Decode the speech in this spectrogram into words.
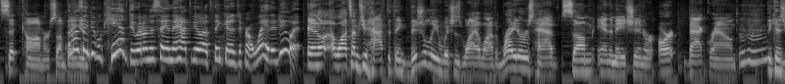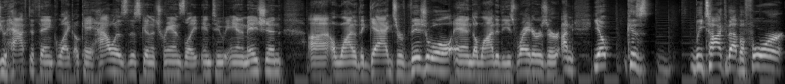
sitcom or something. I'm not saying people can't do it. I'm just saying they have to be able to think in a different way to do it. And a lot of times you have to think visually, which is why a lot of the writers have some animation or art background Mm-hmm. because you have to think like, okay, how is this going to translate into animation? Uh, a lot of the gags are visual, and a lot of these writers are, I'm, you know, because we talked about before,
